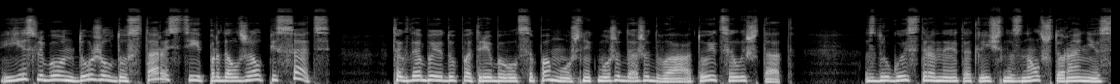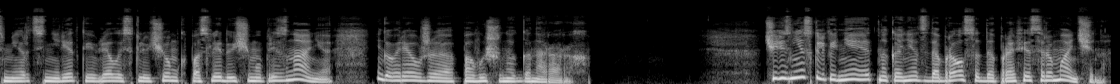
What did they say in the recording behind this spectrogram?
если бы он дожил до старости и продолжал писать, Тогда бы Эду потребовался помощник, может, даже два, а то и целый штат. С другой стороны, Эд отлично знал, что ранняя смерть нередко являлась ключом к последующему признанию, не говоря уже о повышенных гонорарах. Через несколько дней Эд наконец добрался до профессора Манчина.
